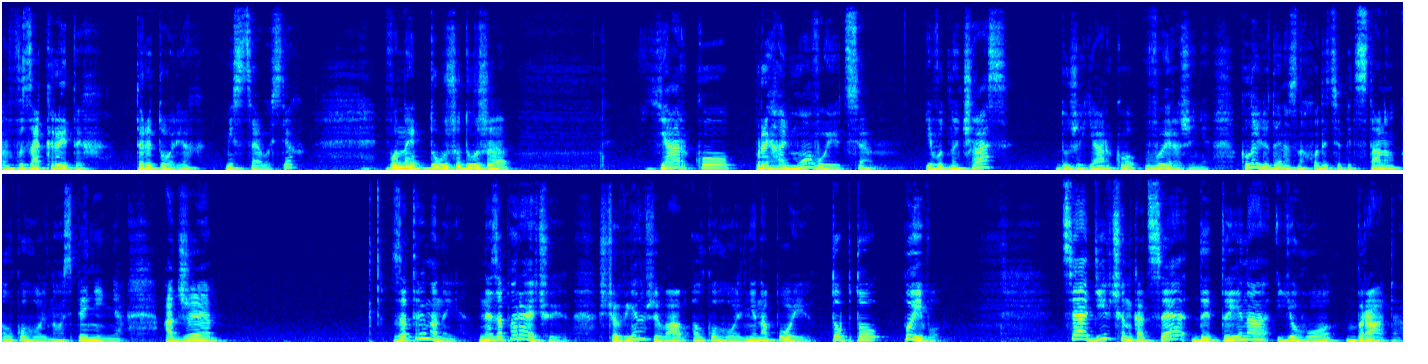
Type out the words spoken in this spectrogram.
в закритих територіях, місцевостях. Вони дуже-дуже ярко пригальмовуються і водночас дуже ярко виражені, коли людина знаходиться під станом алкогольного сп'яніння. Адже Затриманий не заперечує, що він вживав алкогольні напої, тобто пиво. Ця дівчинка це дитина його брата.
